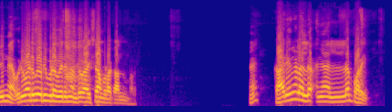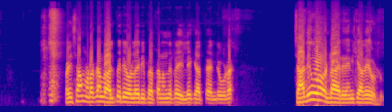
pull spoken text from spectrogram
പിന്നെ ഒരുപാട് പേര് ഇവിടെ വരുന്നുണ്ട് പൈസ മുടക്കാന്നും പറഞ്ഞു ഏഹ് കാര്യങ്ങളെല്ലാം ഞാൻ എല്ലാം പറയും. പൈസ മുടക്കാൻ താല്പര്യമുള്ളവർ ഈ പത്തനംതിട്ട ജില്ലക്കകത്ത് എന്റെ കൂടെ ചതിവ് ഉണ്ടായിരുന്നു എനിക്ക് അതേ ഉള്ളൂ.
